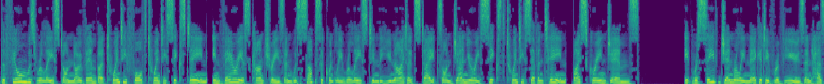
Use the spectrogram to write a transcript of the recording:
The film was released on November 24, 2016, in various countries and was subsequently released in the United States on January 6, 2017, by Screen Gems. It received generally negative reviews and has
